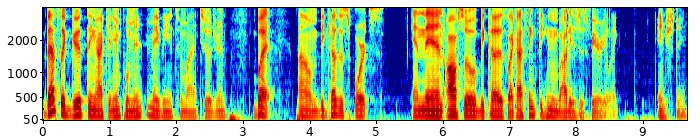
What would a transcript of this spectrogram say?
that's a good thing I can implement maybe into my children. But um, because of sports, and then also because like I think the human body is just very like interesting.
